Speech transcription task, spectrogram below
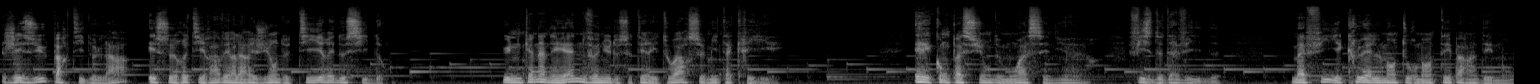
Jésus partit de là et se retira vers la région de Tyr et de Sidon. Une Cananéenne venue de ce territoire se mit à crier Aie compassion de moi, Seigneur, fils de David. Ma fille est cruellement tourmentée par un démon.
